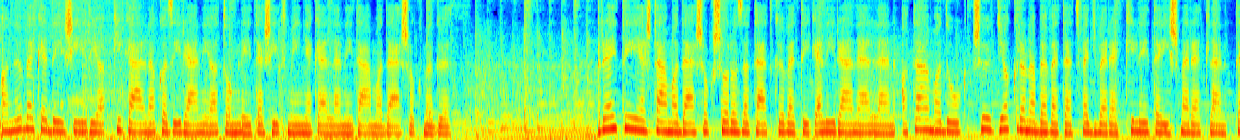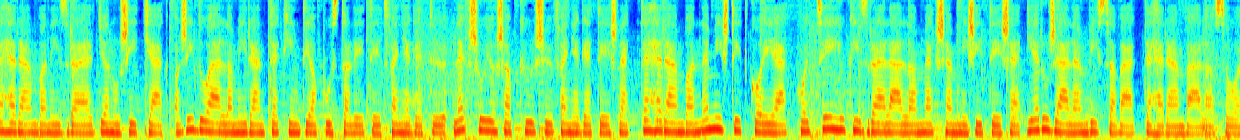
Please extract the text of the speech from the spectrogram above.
A növekedés írja, kik állnak az iráni atomlétesítmények elleni támadások mögött Rejtélyes támadások sorozatát követik el Irán ellen, a támadók, sőt gyakran a bevetett fegyverek kiléte ismeretlen, Teheránban Izrael gyanúsítják, a zsidó állam Irán tekinti a pusztalétét fenyegető, legsúlyosabb külső fenyegetésnek, Teheránban nem is titkolják, hogy céljuk Izrael állam megsemmisítése, Jeruzsálem visszavág Teherán válaszol.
